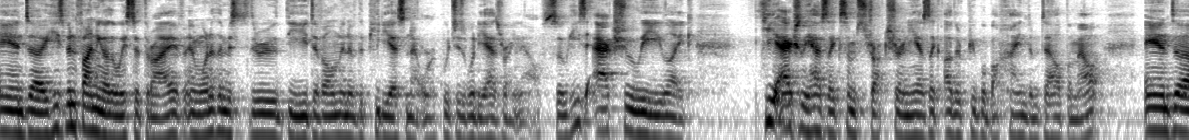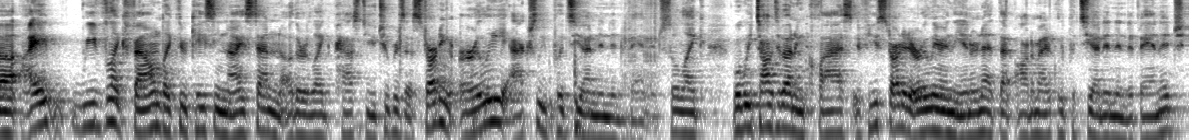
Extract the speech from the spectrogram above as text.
and uh, he's been finding other ways to thrive and one of them is through the development of the pds network which is what he has right now so he's actually like he actually has like some structure and he has like other people behind him to help him out and uh, I we've like found like through Casey Neistat and other like past YouTubers that starting early actually puts you at an advantage. So like what we talked about in class, if you started earlier in the internet, that automatically puts you at an advantage.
